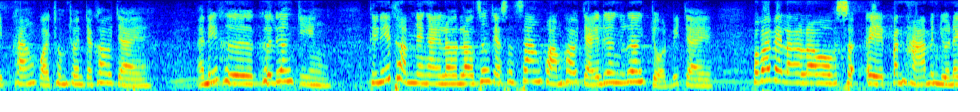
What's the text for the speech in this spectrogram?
10 ครั้งกว่าชุมชนจะเข้าใจ อันนี้คือคือเรื่องจริง ทีนี้ทำยังไงเราเราซึ่งจะสร้างความเข้าใจเรื่องเรื่องโจทย์วิจัย เพราะว่าเวลาเราเออปัญหามันอยู่ใน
